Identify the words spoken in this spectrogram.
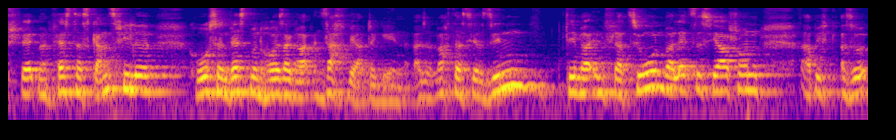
stellt man fest, dass ganz viele große Investmenthäuser gerade in Sachwerte gehen. Also macht das ja Sinn. Thema Inflation war letztes Jahr schon, habe ich, also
